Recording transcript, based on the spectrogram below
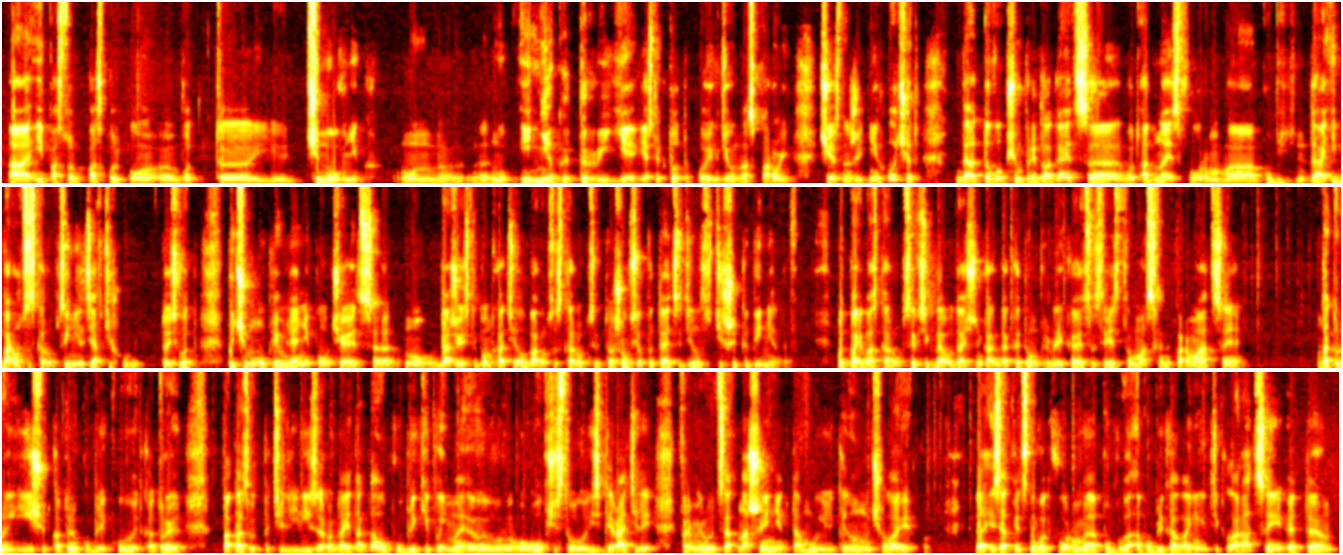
А, и поскольку, поскольку э, вот э, чиновник он, э, ну, и некоторые, если кто-то кое-где у нас порой честно жить не хочет, да, то, в общем, предлагается вот одна из форм а, да, и бороться с коррупцией нельзя втихую. То есть, вот почему у Кремля не получается, ну, даже если бы он хотел бороться с коррупцией, потому что он все пытается делать в тиши кабинетов. Вот борьба с коррупцией всегда удачна, когда к этому привлекаются средства массовой информации, которые ищут, которые публикуют, которые показывают по телевизору. Да, и тогда у публики, э, у общества, у избирателей формируется отношение к тому или к иному человеку. Да, и, соответственно, вот форма опубликования декларации – это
